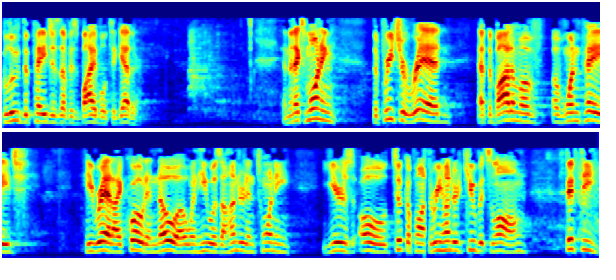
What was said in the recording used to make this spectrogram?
glued the pages of his Bible together. And the next morning, the preacher read at the bottom of, of one page, he read, I quote, And Noah, when he was 120 years old, took upon 300 cubits long, 50,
